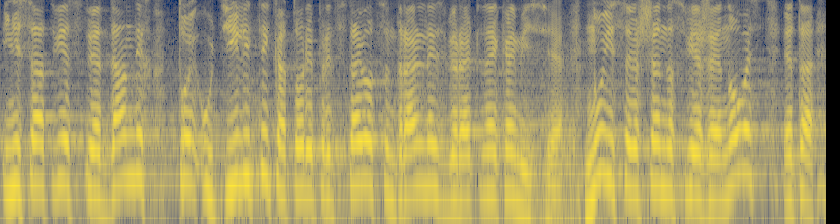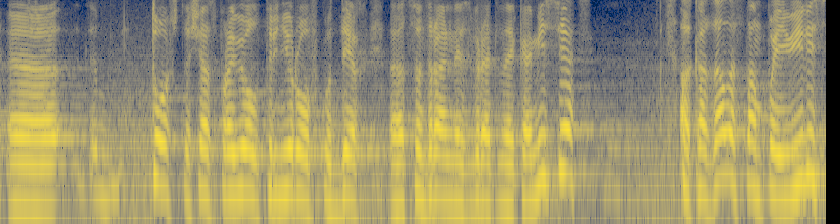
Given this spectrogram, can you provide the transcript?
и несоответствие данных той утилиты, который представился Центральная избирательная комиссия. Ну и совершенно свежая новость – это э, то, что сейчас провел тренировку ДЭХ э, Центральная избирательная комиссия, Оказалось, там появились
